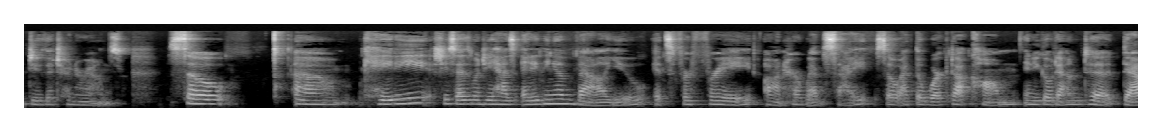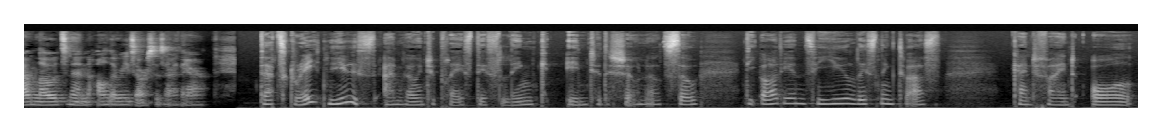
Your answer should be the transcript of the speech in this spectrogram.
do the turnarounds. So, um, Katie, she says when she has anything of value, it's for free on her website. So at thework.com, and you go down to downloads, and then all the resources are there. That's great news. I'm going to place this link into the show notes. So the audience, you listening to us, can find all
